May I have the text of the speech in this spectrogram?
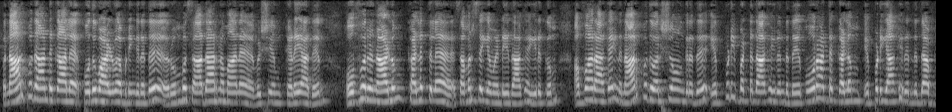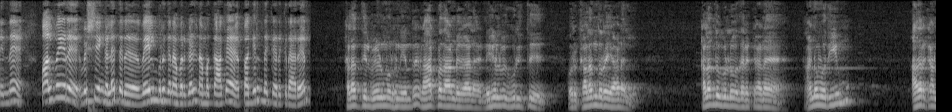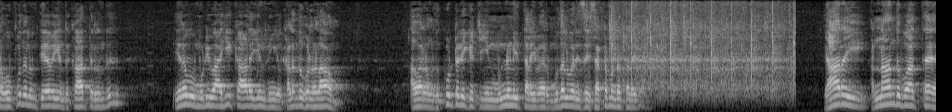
இப்போ நாற்பது ஆண்டு கால பொது வாழ்வு அப்படிங்கிறது ரொம்ப சாதாரணமான விஷயம் கிடையாது. ஒவ்வொரு நாளும் களத்துல சமர் செய்ய வேண்டியதாக இருக்கும். அவ்வாறாக இந்த நாற்பது வருஷங்கிறது எப்படிப்பட்டதாக இருந்தது? போராட்ட களம் எப்படியாக இருந்தது அப்படின்னு பல்வேறு விஷயங்களை திரு வேல்முருகன் அவர்கள் நமக்காக பகிர்ந்துக்க இருக்கிறாரு. களத்தில் வேல்முருகன் என்ற நாற்பது ஆண்டு கால நிகழ்வு குறித்து ஒரு கலந்துரையாடல். கலந்து கொள்வதற்கான அனுமதியும் அதற்கான ஒப்புதலும் தேவை என்று காத்திருந்து இரவு முடிவாகி காலையில் நீங்கள் கலந்து கொள்ளலாம். அவர் நமது கூட்டணி கட்சியின் முன்னணி தலைவர் முதல் வரிசை சட்டமன்ற தலைவர். யாரை அண்ணாந்து பார்த்த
